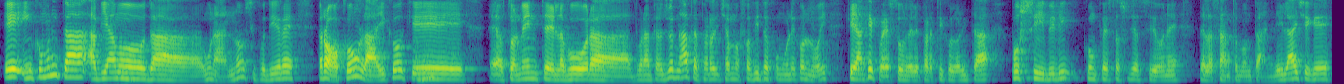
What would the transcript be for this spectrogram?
e in comunità abbiamo mm. da un anno, si può dire, Rocco, un laico che mm. attualmente lavora durante la giornata, però diciamo fa vita comune con noi, che è anche questa una delle particolarità possibili con questa associazione della Santa Montagna. Dei laici che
